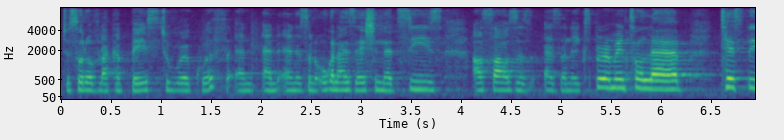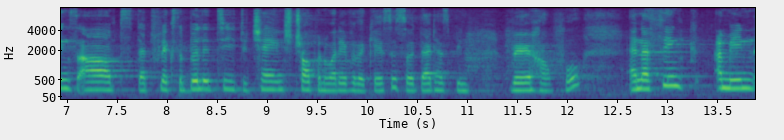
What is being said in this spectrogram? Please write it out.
to sort of like a base to work with and, and, and as an organization that sees ourselves as, as an experimental lab, test things out, that flexibility to change, chop and whatever the case is. So that has been very helpful. And I think, I mean,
